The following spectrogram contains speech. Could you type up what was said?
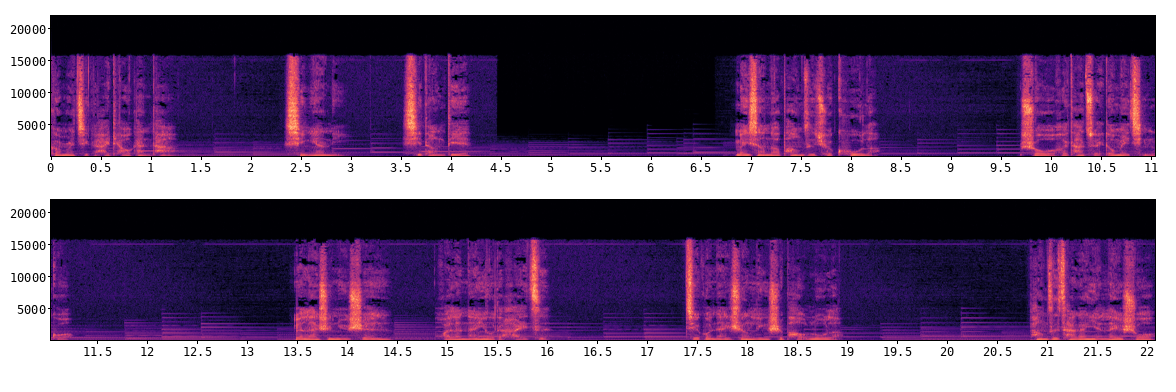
哥们儿几个还调侃他：“行呀你，喜当爹。”没想到胖子却哭了，说：“我和他嘴都没亲过。”原来是女神怀了男友的孩子，结果男生临时跑路了。胖子擦干眼泪说：“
